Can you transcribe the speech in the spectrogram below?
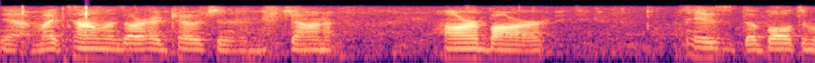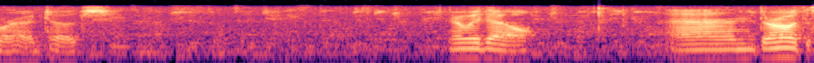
Yeah, Mike Tomlin's our head coach, and John Harbaugh is the Baltimore head coach. Here we go. And throw it the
